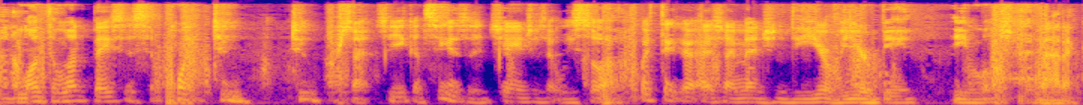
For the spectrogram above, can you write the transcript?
On a month-to-month basis, 0.22%. So you can see the changes that we saw, with the, as I mentioned, the year-over-year being the most dramatic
